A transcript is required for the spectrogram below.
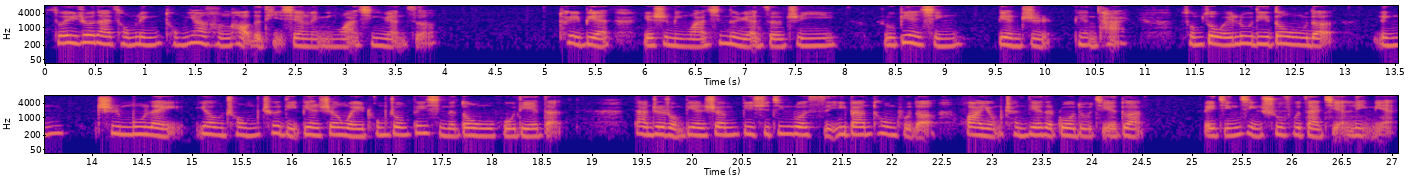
所以，热带丛林同样很好的体现了冥王星原则。蜕变也是冥王星的原则之一。如变形、变质、变态，从作为陆地动物的灵翅目类幼虫彻底变身为空中飞行的动物蝴蝶等。但这种变身必须经过死一般痛苦的化蛹成蝶的过渡阶段，被紧紧束缚在茧里面，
